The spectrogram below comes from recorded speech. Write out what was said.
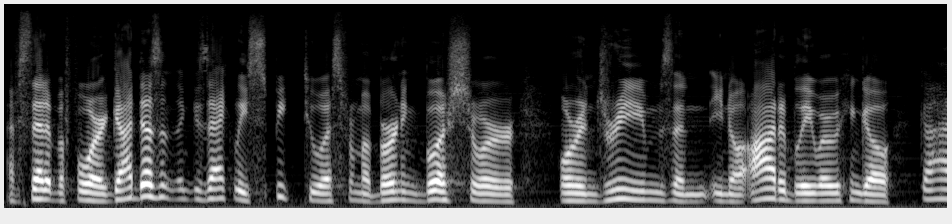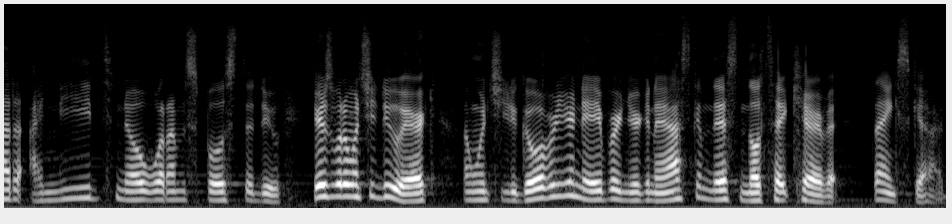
I've said it before, God doesn't exactly speak to us from a burning bush or, or in dreams and, you know, audibly where we can go, God, I need to know what I'm supposed to do. Here's what I want you to do, Eric. I want you to go over to your neighbor and you're going to ask him this and they'll take care of it. Thanks, God.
